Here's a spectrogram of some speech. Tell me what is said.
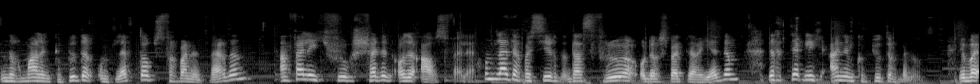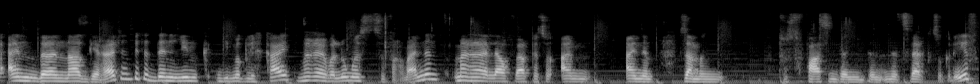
normalen Computern und Laptops verwendet werden, anfällig für Schäden oder Ausfälle. Und leider passiert das früher oder später jedem, der täglich einen Computer benutzt. Wie bei anderen NAS-Geräten bietet den Link die Möglichkeit, mehrere Volumens zu verwenden, mehrere Laufwerke zu einem, einem zusammenfassenden Netzwerkzugriff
